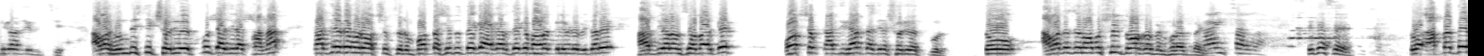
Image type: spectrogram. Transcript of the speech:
ঠিকানা দিয়ে দিচ্ছি। আমার হোম ডিস্ট্রিক্ট শরীয়তপুর কাজিরা থানা কাজিরাট আমার ওয়ার্কশপ শোরুম পদ্মা সেতু থেকে এগারো থেকে বারো কিলোমিটার ভিতরে হাজি আলম মার্কেট ওয়ার্কশপ কাজিরহাট কাজিরা শরীয়তপুর। তো আমাদের জন্য অবশ্যই দোয়া করবেন ফোরাত ভাই। হ্যাঁ ঠিক আছে? তো আপনাদের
